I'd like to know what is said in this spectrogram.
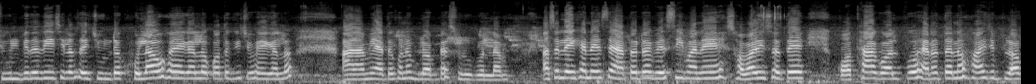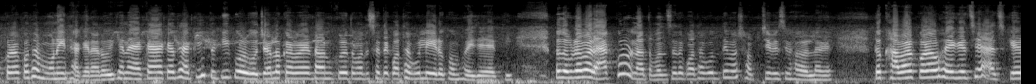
চুল বেঁধে দিয়েছিলাম, সেই চুলটা খোলাও হয়ে গেল, কত কিছু হয়ে গেল। আর আমি এতক্ষণে ব্লগটা শুরু করলাম। আসলে এখানে এসে এতটা বেশি মানে সবারই সাথে কথা, গল্প হেন তেন হয় যে ব্লগ করার কথা মনেই থাকে না। আর ওইখানে একা একা থাকি, তো কী করব? চলো ক্যামেরাটা অন করে তোমাদের সাথে কথা বলি, এরকম হয়ে যায় আর কি। তো তোমরা আবার রাগ করো না? তোমাদের সাথে কথা বলতে আমার সবচেয়ে বেশি ভালো লাগে। তো খাবার করাও হয়ে গেছে আজকের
